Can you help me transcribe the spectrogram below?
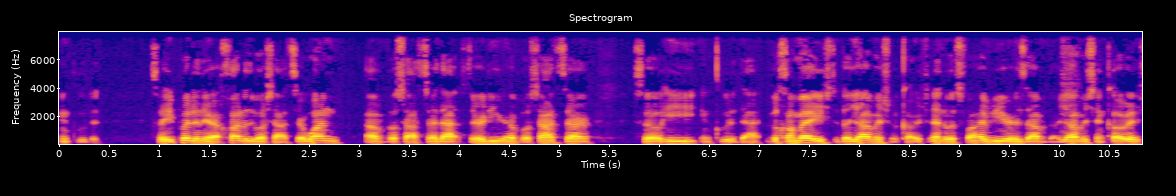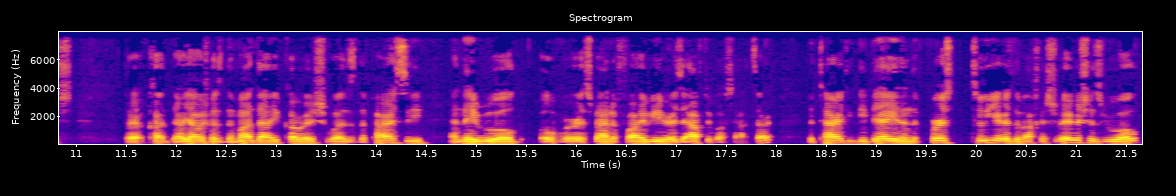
included. So he put in there Achad of Belshazzar, one of Belshazzar, that third year of Belshazzar, so he included that. V'chamesh, Daryavish, Koresh. Then it was five years of Daryavish and Koresh. Daryavish was the Madai, Koresh was the Parsi, and they ruled over a span of five years after Belshazzar. The Day, and then the first two years of Achashverosh's rule,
